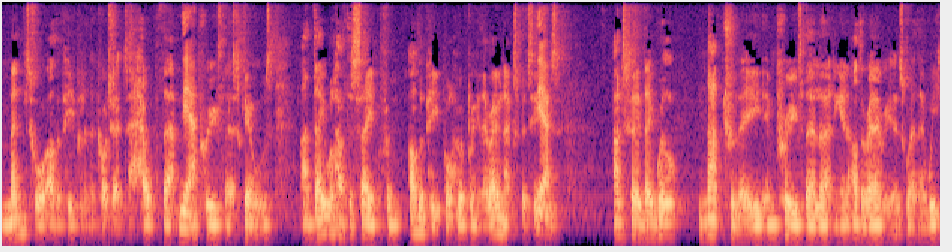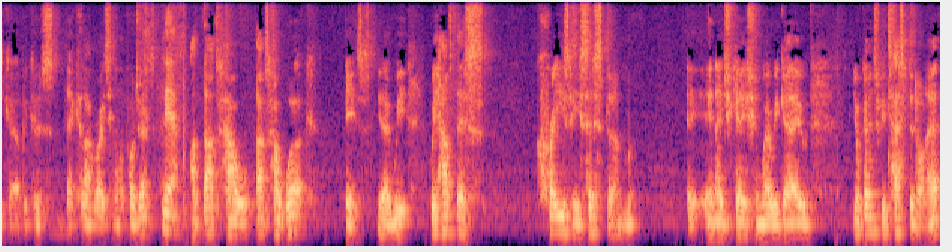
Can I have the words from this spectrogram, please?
mentor other people in the project to help them Yeah. improve their skills, and they will have the same from other people who are bringing their own expertise Yeah. and so they will naturally improve their learning in other areas where they're weaker because they're collaborating on the project Yeah. and that's how that's how work is you know we we have this crazy system in education where we go you're going to be tested on it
